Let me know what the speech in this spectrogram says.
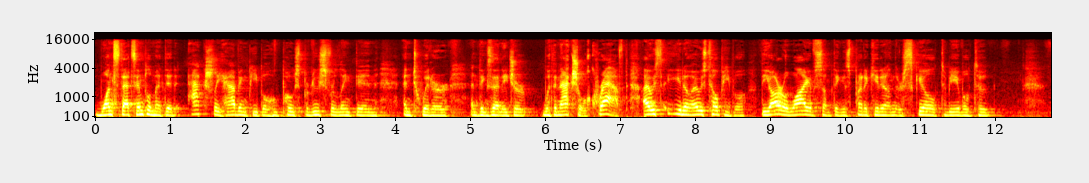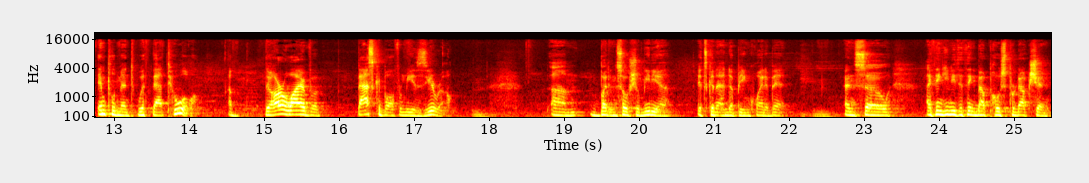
once that's implemented, actually having people who post produce for LinkedIn and Twitter and things of that nature with an actual craft. I always, you know, I always tell people the ROI of something is predicated on their skill to be able to implement with that tool. the ROI of a basketball for me is zero. Um, but in social media, it's going to end up being quite a bit. And so I think you need to think about post production.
